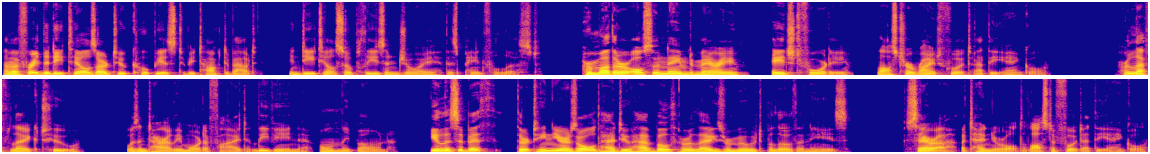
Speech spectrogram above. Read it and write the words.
I'm afraid the details are too copious to be talked about in detail, so please enjoy this painful list. Her mother, also named Mary, aged 40, lost her right foot at the ankle. Her left leg, too, was entirely mortified, leaving only bone. Elizabeth, 13 years old, had to have both her legs removed below the knees. Sarah, a 10 year old, lost a foot at the ankle.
